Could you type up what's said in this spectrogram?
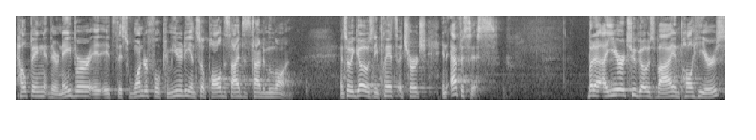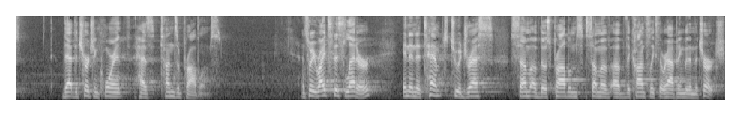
helping their neighbor. It's this wonderful community. And so Paul decides it's time to move on. And so he goes and he plants a church in Ephesus. But a, year or two goes by, and Paul hears that the church in Corinth has tons of problems. And so he writes this letter in an attempt to address some of those problems, some of, of the conflicts that were happening within the church.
